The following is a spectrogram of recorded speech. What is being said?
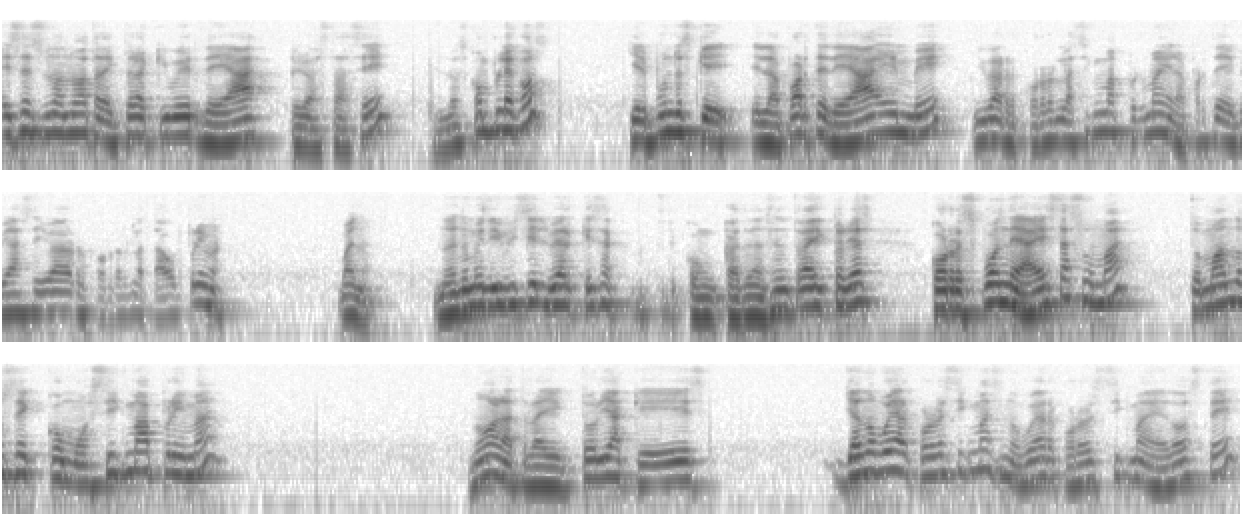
esa es una nueva trayectoria que iba a ir de A, pero hasta C, los complejos. Y el punto es que en la parte de A en B iba a recorrer la sigma prima y en la parte de B a C iba a recorrer la tau prima. Bueno, no es muy difícil ver que esa concatenación de trayectorias corresponde a esta suma tomándose como sigma prima, ¿no? A la trayectoria que es, ya no voy a recorrer sigma, sino voy a recorrer sigma de 2t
